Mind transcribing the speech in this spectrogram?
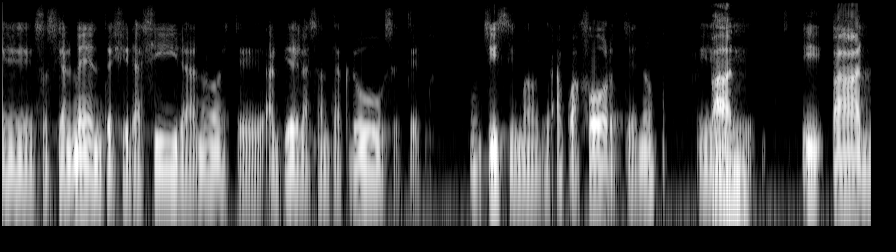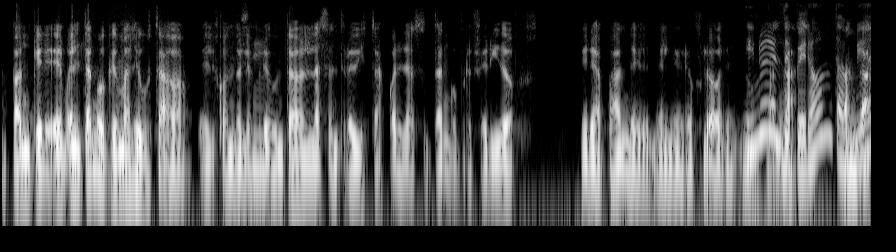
eh, socialmente, Gira Gira, ¿no? Este, al pie de la Santa Cruz, este, muchísimo, Aquaforte, ¿no? Eh, Pan. Y Pan, Pan que el tango que más le gustaba. Él cuando le preguntaban en las entrevistas cuál era su tango preferido, era Pan del Negro Flores. ¿Y no era el de Perón también?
